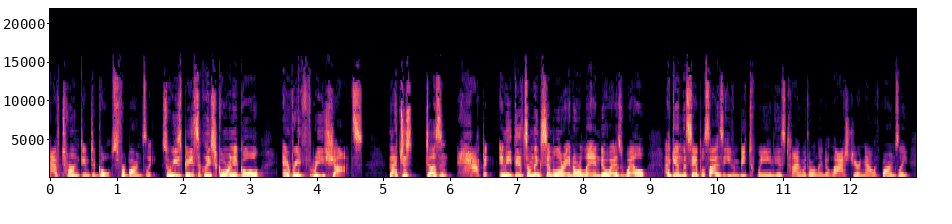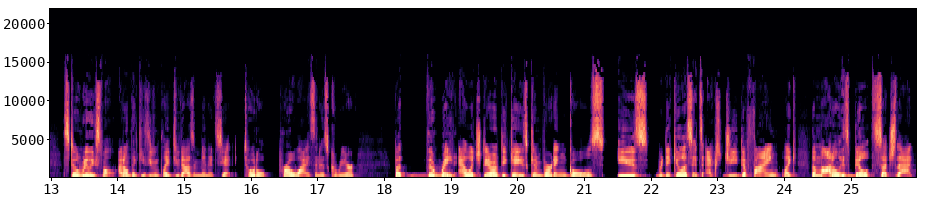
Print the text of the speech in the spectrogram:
have turned into goals for Barnsley. So he's basically scoring a goal every three shots. That just doesn't happen. And he did something similar in Orlando as well. Again, the sample size even between his time with Orlando last year and now with Barnsley, still really small. I don't think he's even played 2000 minutes yet total pro wise in his career. But the rate at which Daryl Dike is converting goals is ridiculous. It's XG defying. Like the model is built such that,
